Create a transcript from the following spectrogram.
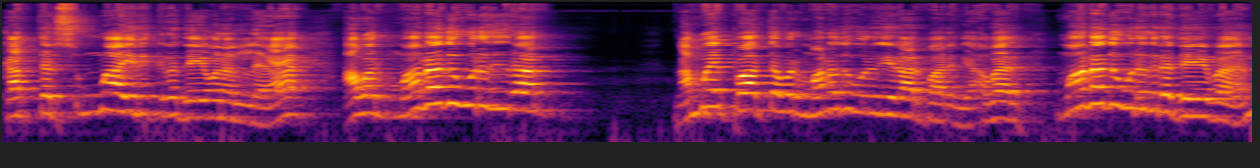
கர்த்தர் சும்மா இருக்கிற தேவன் அல்ல. அவர் மனது உருகிறார். நம்மை பார்த்து அவர் மனது உருகிறார் பாருங்க. அவர் மனது உருகிற தேவன்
